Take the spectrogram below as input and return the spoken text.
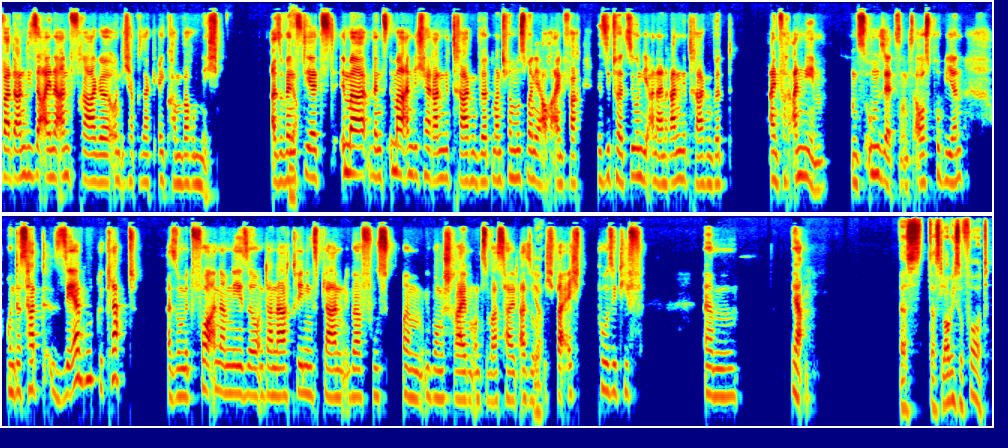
war dann diese eine Anfrage und ich habe gesagt, ey, komm, warum nicht? Also wenn es ja. dir jetzt immer, wenn es immer an dich herangetragen wird, manchmal muss man ja auch einfach eine Situation, die an einen herangetragen wird, einfach annehmen und es umsetzen und es ausprobieren. Und das hat sehr gut geklappt. Also mit Voranamnese und danach Trainingsplan über Fußübungen ähm, schreiben und sowas halt. Also ja. ich war echt positiv, ähm, ja. Das, das glaube ich sofort.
